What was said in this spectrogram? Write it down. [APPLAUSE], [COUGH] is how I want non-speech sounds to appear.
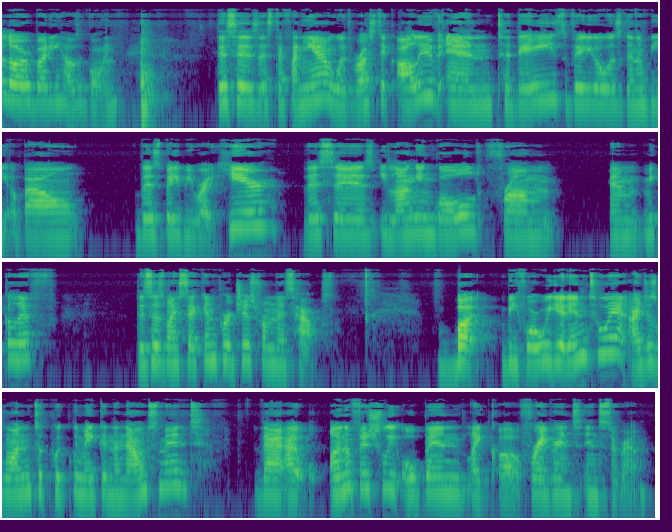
Hello everybody, how's it going? This is Estefania with Rustic Olive and today's video is going to be about this baby right here. This is Ylang in Gold from M. Micallef. This is my second purchase from this house. But before we get into it, I just wanted to quickly make an announcement that I unofficially opened like a fragrance Instagram.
